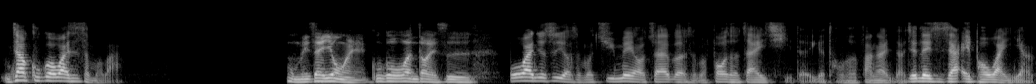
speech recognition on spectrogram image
你知道 Google One 是什么吧？我没在用诶、欸、Google One 到底是？One 就是有什么 Gmail、Driver 什么 Photo 在一起的一个统合方案的，就类似像 Apple One 一样，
